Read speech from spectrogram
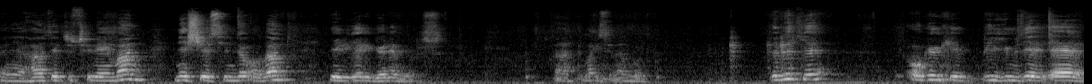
Yani Hazreti Süleyman neşesinde olan birileri göremiyoruz. Anlatmak istenen bu. Demek ki o günkü bilgimizi eğer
